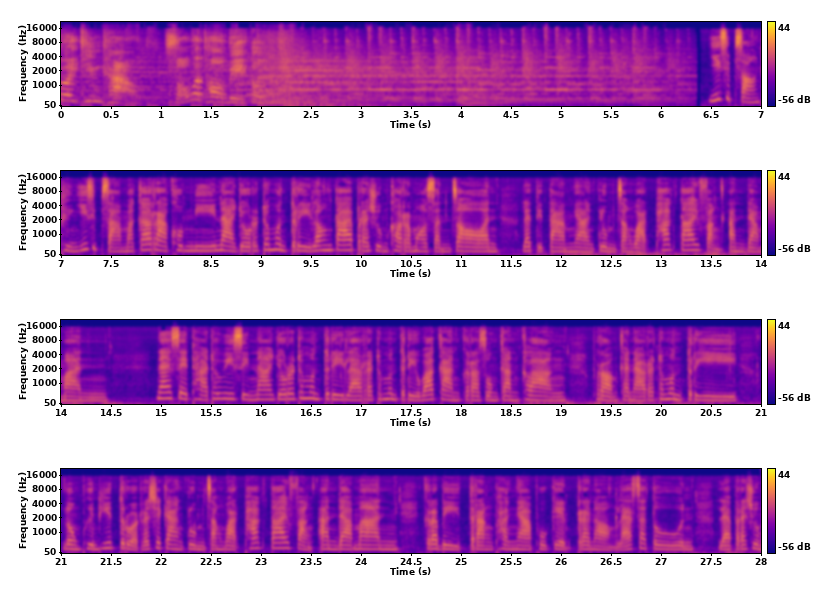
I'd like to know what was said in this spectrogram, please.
โดยทีมข่าว สวทเบตง 22-23 มกราคมนี้ นายกรัฐมนตรีล่องใต้ประชุมครมอสัญจร และติดตามงานกลุ่มจังหวัดภาคใต้ฝั่งอันดามัน นายเศรษฐาทวีสินนายกรัฐมนตรีและรัฐมนตรีว่าการกระทรวงการคลัง พร้อมคณะรัฐมนตรี ลงพื้นที่ตรวจราชการกลุ่มจังหวัดภาคใต้ฝั่งอันดามัน กระบี่ตรังพังงาภูเก็ตระนองและสตูล และประชุม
